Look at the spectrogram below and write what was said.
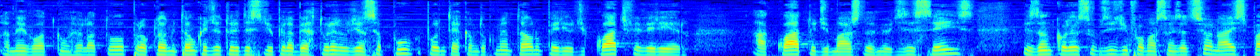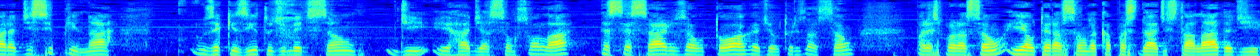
Também voto com o relator. Proclamo então que a diretoria decidiu pela abertura da audiência pública por intercâmbio documental no período de 4 de fevereiro a 4 de março de 2016, visando colher subsídio de informações adicionais para disciplinar os requisitos de medição de irradiação solar necessários à outorga de autorização para exploração e alteração da capacidade instalada de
